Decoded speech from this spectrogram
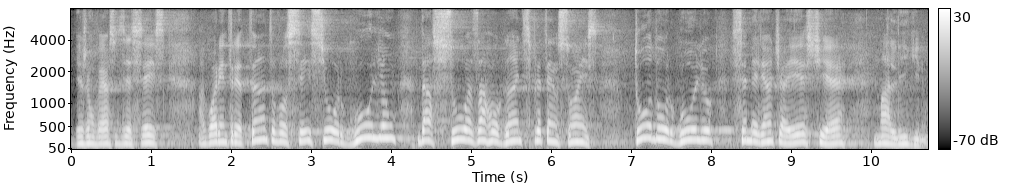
Vejam o verso 16. Agora, entretanto, vocês se orgulham das suas arrogantes pretensões Todo orgulho semelhante a este é maligno.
